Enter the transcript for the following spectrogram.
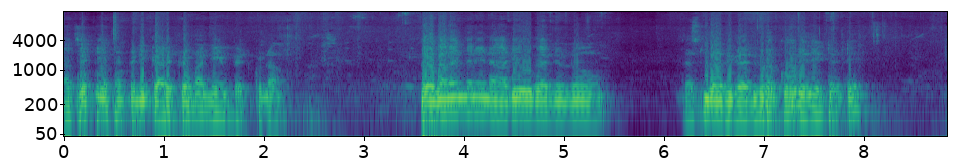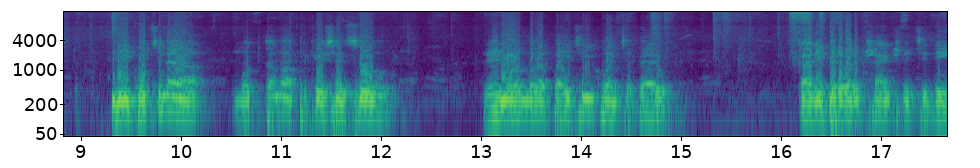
ఆ చెక్కుల పంపిణీ కార్యక్రమాన్ని పెట్టుకున్నాం? ప్రధానంగా నేను ఆడియో గారిని తహసీల్దార్ గారిని కూడా కోరేది ఏంటంటే మీకు వచ్చిన మొత్తం అప్లికేషన్స్ రెండు వందల పైచీలకు అని చెప్పారు. కానీ ఇప్పటి వరకు శాంక్షన్ ఇచ్చింది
